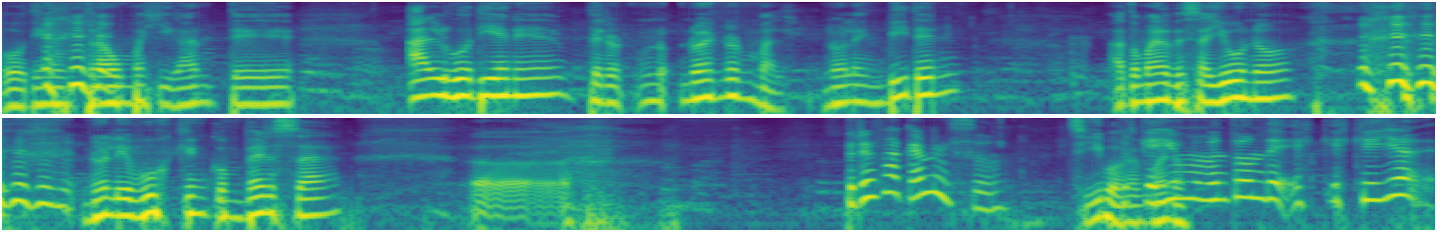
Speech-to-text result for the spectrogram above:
o tiene un trauma gigante. Algo tiene, pero no, no es normal. No la inviten a tomar desayuno. no le busquen conversa. Ah, Pero es bacán eso. sí, pues, Porque hay bueno. un momento donde es, es que ella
